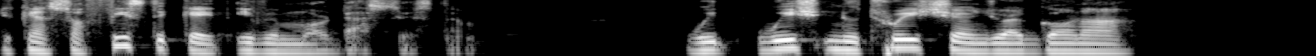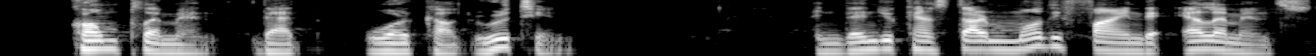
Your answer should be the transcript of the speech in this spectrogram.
you can sophisticate even more that system with which nutrition you are gonna complement that workout routine. And then you can start modifying the elements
